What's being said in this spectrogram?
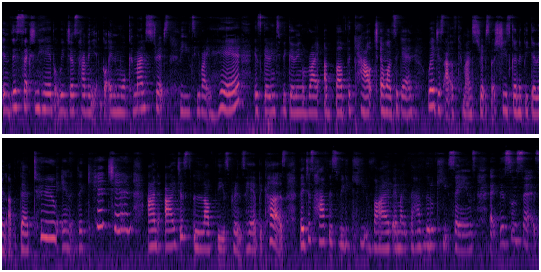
in this section here but we just haven't yet got any more command strips. Beauty right here is going to be going right above the couch. And once again we're just out of command strips but she's going to be going up there too in the kitchen. And i just love these prints here because they just have this really cute vibe and like they have little cute sayings. Like this one says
